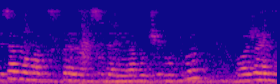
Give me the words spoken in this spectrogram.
30 марта состоялось заседание рабочей группы. Уважаемые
